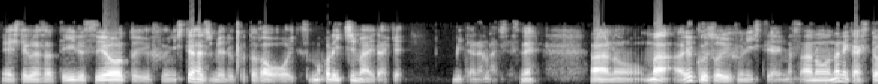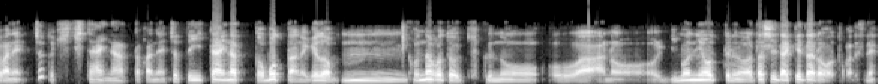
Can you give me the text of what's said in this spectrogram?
ね、してくださっていいですよというふうにして始めることが多いです。まあ、これ1枚だけ。みたいな感じですね。あの、まあ、よくそういうふうにしてやります。あの、何か人がね、ちょっと聞きたいなとかね、ちょっと言いたいなと思ったんだけど、うーん、こんなことを聞くのは、あの、疑問に思ってるのは私だけだろうとかですね、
